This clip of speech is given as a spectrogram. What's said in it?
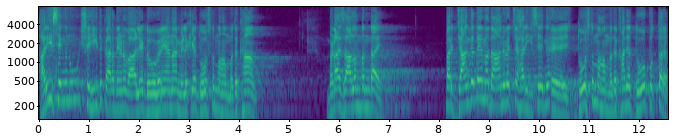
ਹਰੀ ਸਿੰਘ ਨੂੰ ਸ਼ਹੀਦ ਕਰ ਦੇਣ ਵਾਲੇ ਡੋਗਰਿਆਂ ਨਾਲ ਮਿਲ ਕੇ ਦੋਸਤ ਮੁਹੰਮਦ ਖਾਨ। ਬੜਾ ਜ਼ਾਲਮ ਬੰਦਾ ਹੈ ਪਰ ਜੰਗ ਦੇ ਮੈਦਾਨ ਵਿੱਚ ਹਰੀ ਸਿੰਘ ਦੋਸਤ ਮੁਹੰਮਦ ਖਾਨ ਦੇ ਦੋ ਪੁੱਤਰ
